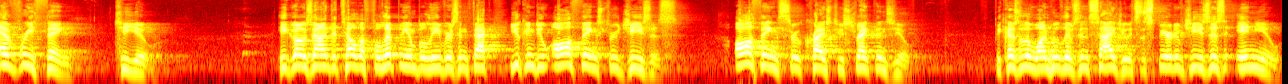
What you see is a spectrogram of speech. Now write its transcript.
everything to you. He goes on to tell the Philippian believers, in fact, you can do all things through Jesus, all things through Christ who strengthens you because of the one who lives inside you. It's the Spirit of Jesus in you.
